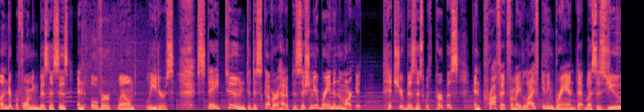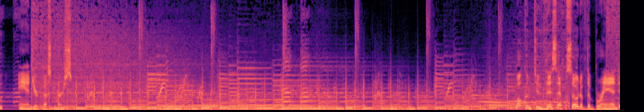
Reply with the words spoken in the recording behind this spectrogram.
underperforming businesses, and overwhelmed leaders. Stay tuned to discover how to position your brand in the market pitch your business with purpose, and profit from a life giving brand that blesses you and your customers. Welcome to this episode of the Brand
